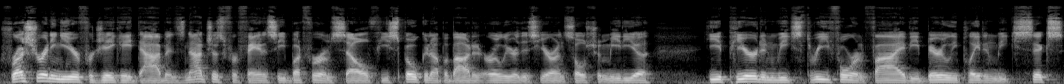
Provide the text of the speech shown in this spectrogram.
Frustrating year for J.K. Dobbins, not just for fantasy, but for himself. He's spoken up about it earlier this year on social media. He appeared in weeks 3, 4, and 5. He barely played in week 6.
